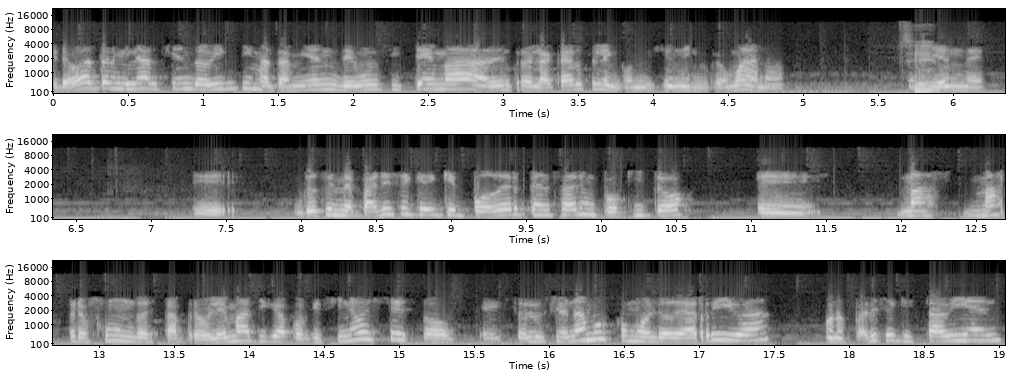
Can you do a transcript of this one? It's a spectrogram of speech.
pero va a terminar siendo víctima también de un sistema adentro de la cárcel en condiciones infrahumanas. ¿Se entiende? Eh, entonces me parece que hay que poder pensar un poquito eh, más, más profundo esta problemática, porque si no es eso, eh, solucionamos como lo de arriba, o nos parece que está bien,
